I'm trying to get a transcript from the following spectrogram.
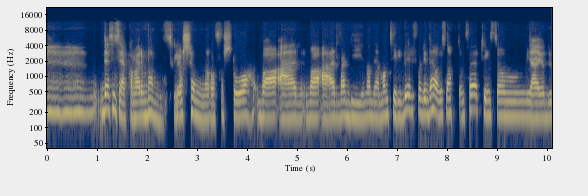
Det syns jeg kan være vanskelig å skjønne og forstå. Hva er, hva er verdien av det man tilbyr? Fordi det har vi snakket om før. Ting som jeg og du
